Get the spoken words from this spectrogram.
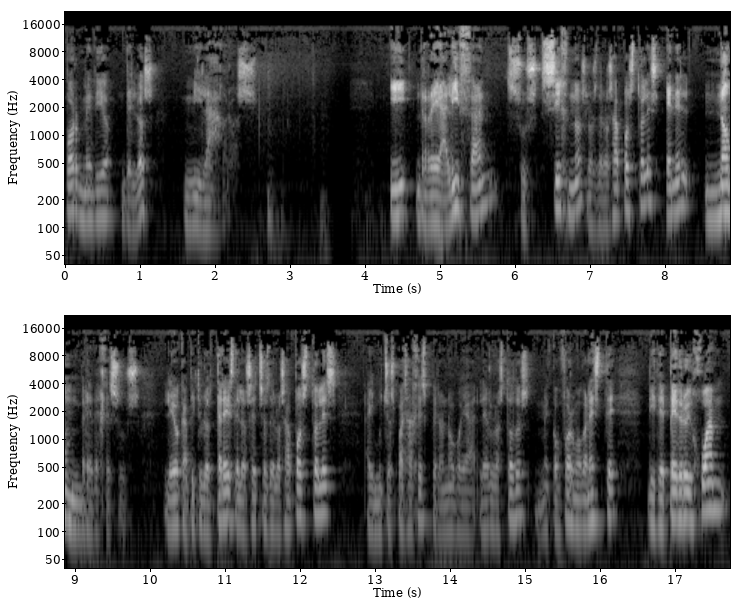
por medio de los milagros. Y realizan sus signos, los de los apóstoles, en el nombre de Jesús. Leo capítulo 3 de los Hechos de los Apóstoles, hay muchos pasajes, pero no voy a leerlos todos, me conformo con este. Dice Pedro y Juan,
